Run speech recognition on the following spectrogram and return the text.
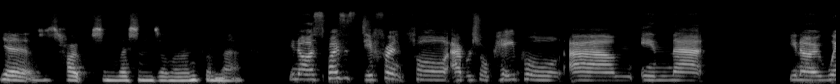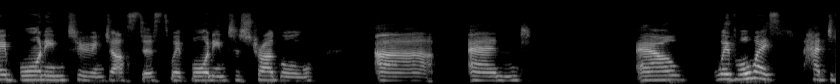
yeah, there's hopes and lessons to learn from that. You know, I suppose it's different for Aboriginal people um, in that, you know, we're born into injustice, we're born into struggle, uh, and our we've always had to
